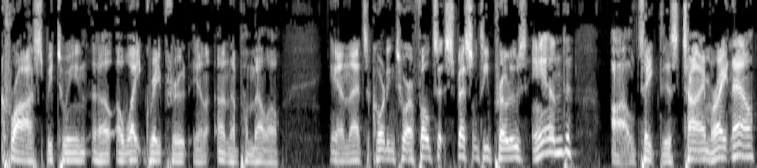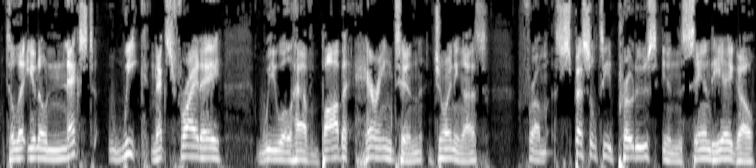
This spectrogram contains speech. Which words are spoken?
cross between uh, a white grapefruit and, and a pomelo. And that's according to our folks at Specialty Produce and I'll take this time right now to let you know next week, next Friday, we will have Bob Harrington joining us from Specialty Produce in San Diego.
